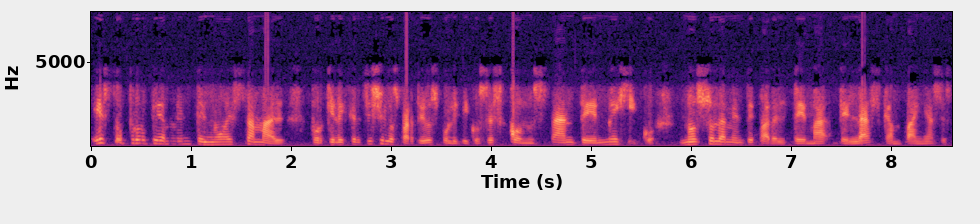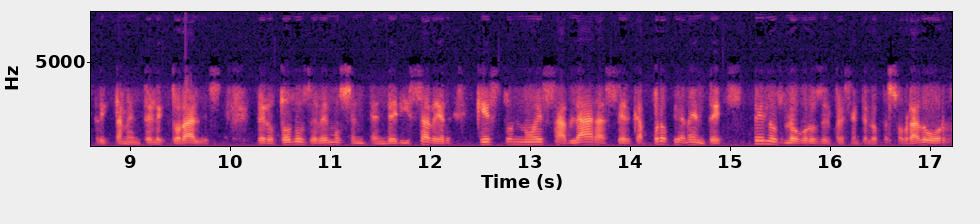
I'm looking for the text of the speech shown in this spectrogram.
Esto propiamente no está mal, porque el ejercicio de los partidos políticos es constante en México, no solamente para el tema de las campañas estrictamente electorales, pero todos debemos entender y saber que esto no es hablar acerca propiamente de los logros del presidente López Obrador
